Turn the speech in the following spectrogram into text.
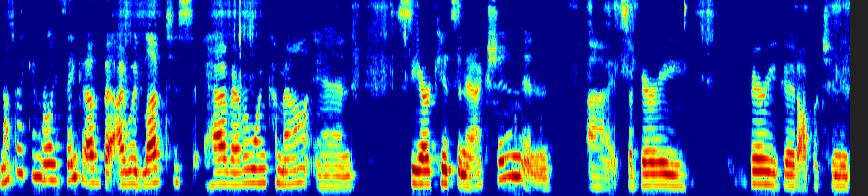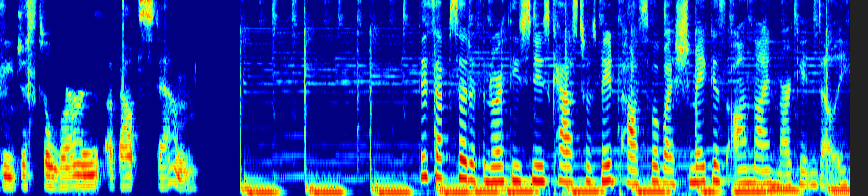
not that I can really think of, but I would love to have everyone come out and see our kids in action. And uh, it's a very, very good opportunity just to learn about STEM. This episode of the Northeast Newscast was made possible by Shemeka's online market in Deli.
